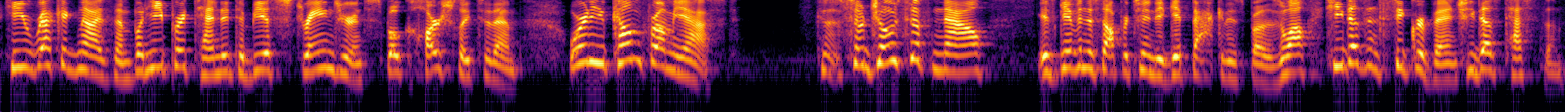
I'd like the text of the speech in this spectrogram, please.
he recognized them, but he pretended to be a stranger and spoke harshly to them. Where do you come from? he asked. So Joseph now is given this opportunity to get back at his brothers. And while he doesn't seek revenge, he does test them.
